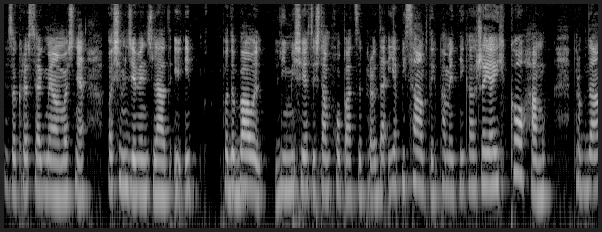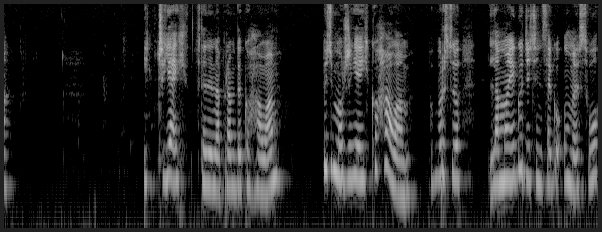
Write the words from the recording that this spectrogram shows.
z okresu, jak miałam właśnie 8-9 lat i, i podobały mi się jacyś tam chłopacy, prawda? I ja pisałam w tych pamiętnikach, że ja ich kocham, prawda? I czy ja ich wtedy naprawdę kochałam? Być może ja ich kochałam. Po prostu dla mojego dziecięcego umysłu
